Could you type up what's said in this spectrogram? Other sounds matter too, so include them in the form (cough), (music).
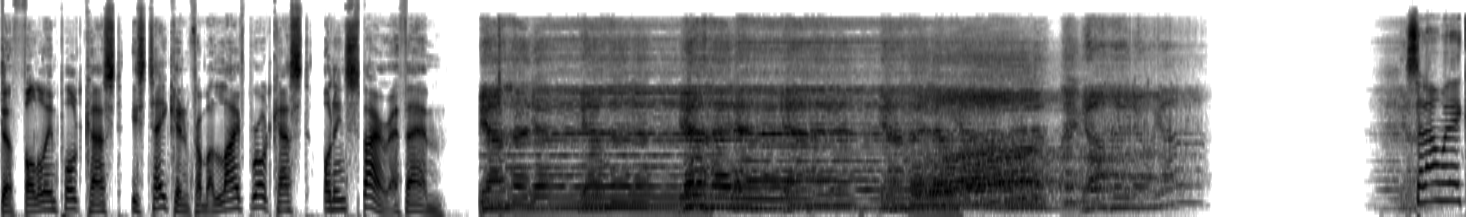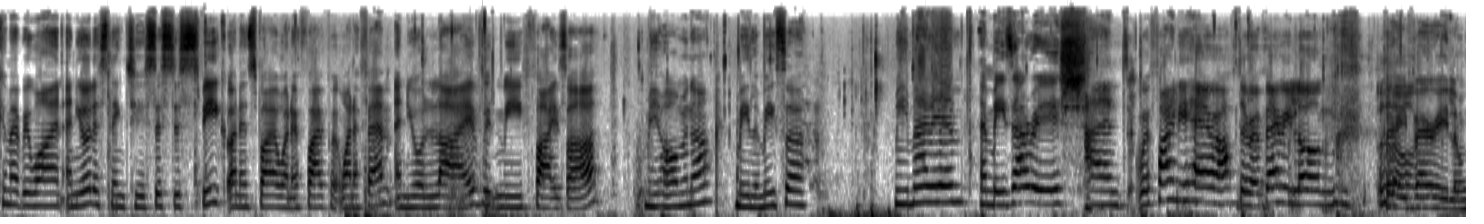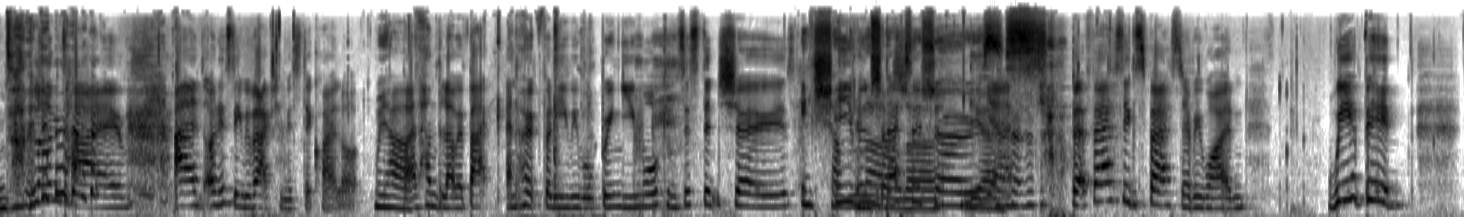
The following podcast is taken from a live broadcast on Inspire FM. Assalamu alaikum everyone and you're listening to Sisters Speak on Inspire 105.1 FM and you're live with me Faiza Me, Amina. Me, Lamisa. Me, Mariam. And me, Zarish. and we're finally here after a very long Very, long, very long time. long (laughs) time and honestly we've actually missed it quite a lot We have. but alhamdulillah we're back and hopefully we will bring you more consistent shows Inshallah. Even Inshallah. better shows. Yeah. yes but first things first everyone we have been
